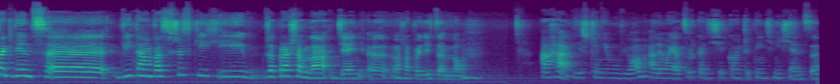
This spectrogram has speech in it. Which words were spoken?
tak więc e, witam Was wszystkich i zapraszam na dzień, e, można powiedzieć, ze mną. Aha, jeszcze nie mówiłam, ale moja córka dzisiaj kończy 5 miesięcy.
